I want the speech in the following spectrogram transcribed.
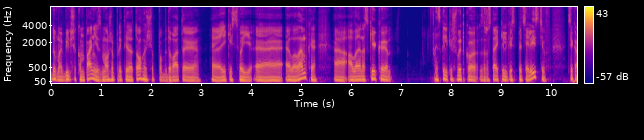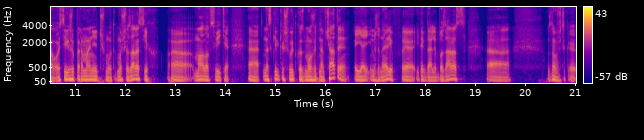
думаю, більше компаній зможе прийти до того, щоб побудувати е, якісь свої е, LLM-ки, е, але наскільки. Наскільки швидко зростає кількість спеціалістів, цікаво, ось їх же переманюють чому? Тому що зараз їх е, мало в світі. Е, наскільки швидко зможуть навчати AI-інженерів е, і так далі? Бо зараз е, знову ж таки,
